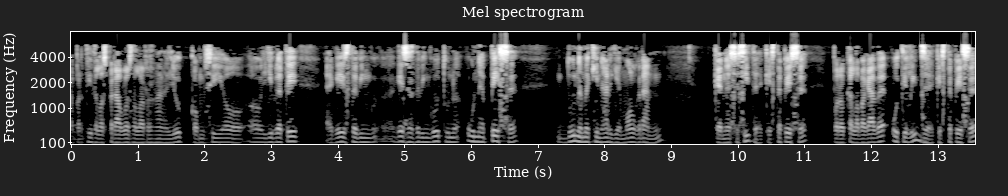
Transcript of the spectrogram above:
a partir de les paraules de la Rosana Lluc com si el, el llibreter hagués, hagués esdevingut una, una peça d'una maquinària molt gran que necessita aquesta peça però que a la vegada utilitza aquesta peça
